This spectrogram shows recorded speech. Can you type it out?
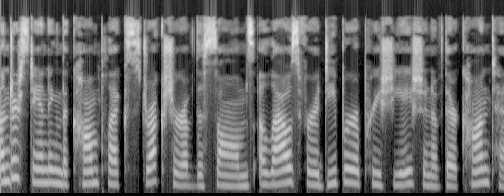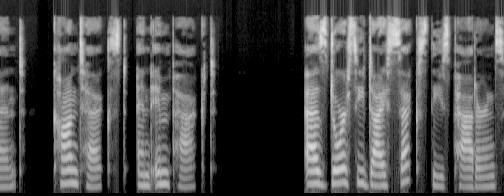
Understanding the complex structure of the Psalms allows for a deeper appreciation of their content, context, and impact. As Dorsey dissects these patterns,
